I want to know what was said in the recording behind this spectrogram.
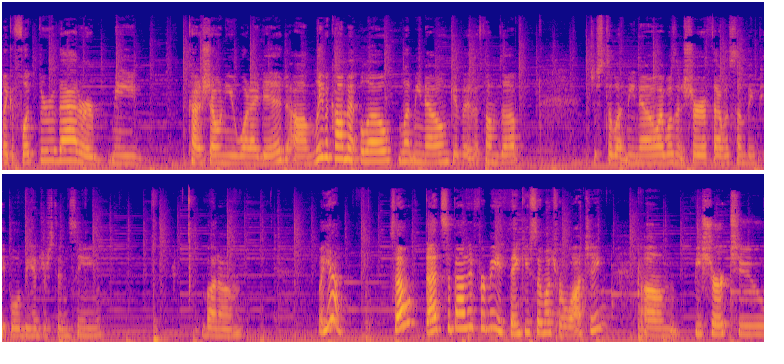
like a flip through of that or me kind of showing you what I did, um, leave a comment below, let me know, give it a thumbs up just to let me know. I wasn't sure if that was something people would be interested in seeing. But um, but yeah, so that's about it for me. Thank you so much for watching. Um, be sure to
